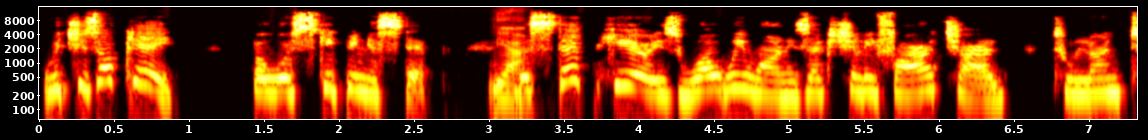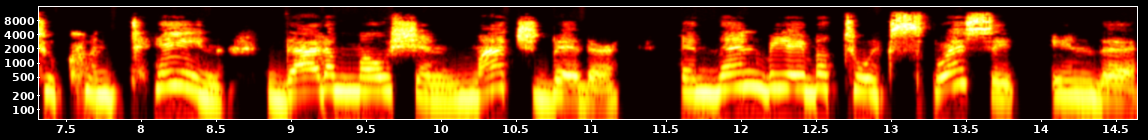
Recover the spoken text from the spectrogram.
which is okay, but we're skipping a step. Yeah. The step here is what we want is actually for our child to learn to contain that emotion much better and then be able to express it in the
